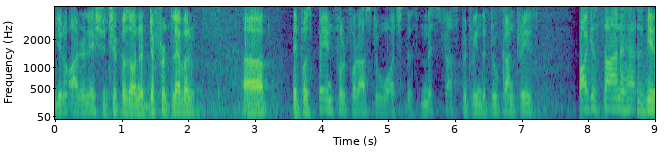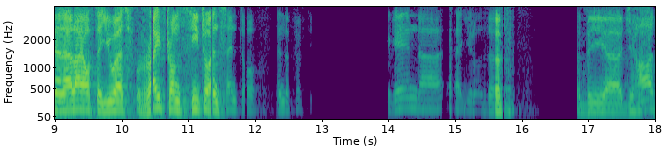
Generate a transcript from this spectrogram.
you know, our relationship was on a different level. Uh, it was painful for us to watch this mistrust between the two countries. Pakistan has been an ally of the U.S. right from SEATO and CENTO in the 50s. Again, uh, you know, the, the uh, jihad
